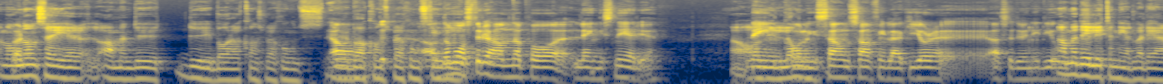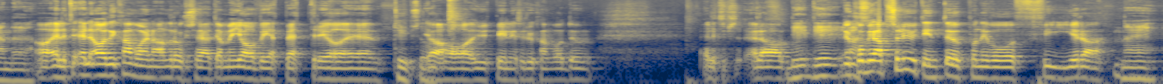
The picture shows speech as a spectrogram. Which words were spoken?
Men om Var- någon säger ja men du, du är bara konspirations... du är Ja, bara ja, konspirationsteori. då måste du hamna på längst ner ju. Ja, det Name calling sound something like you're... Alltså du är en idiot. Ja men det är lite nedvärderande. Ja, eller, eller ja, det kan vara den andra också säga att ja, men jag vet bättre. Jag, Typ så. jag har utbildning så du kan vara dum. Eller typ... Eller ja. Det, det, Du kommer ju absolut inte upp på nivå 4. Nej.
